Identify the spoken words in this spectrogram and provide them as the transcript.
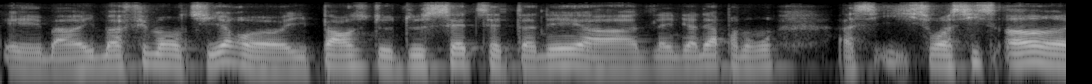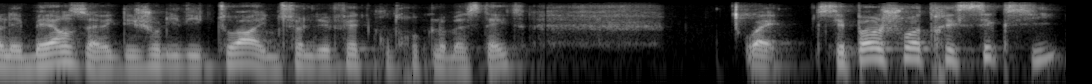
et ben il m'a fait mentir. il passe de 2-7 cette année à l'année dernière pardon. ils sont à 6-1 hein, les Bears avec des jolies victoires et une seule défaite contre Oklahoma State. Ouais, c'est pas un choix très sexy,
